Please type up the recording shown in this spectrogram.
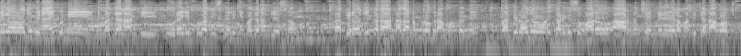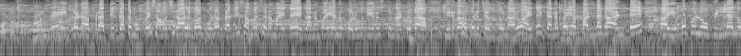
తొమ్మిదవ రోజు వినాయకుడిని నిమజ్జనానికి ఊరేగింపుగా తీసుకెళ్ళి నిమజ్జనం చేస్తాము ప్రతిరోజు ఇక్కడ అన్నదానం ప్రోగ్రాం ఉంటుంది. ప్రతిరోజు ఇక్కడికి సుమారు ఆరు నుంచి ఎనిమిది వేల మంది జనాభా వచ్చిపోతుంటారు. అంటే ఇక్కడ ప్రతి గత ముప్పై సంవత్సరాలుగా కూడా ప్రతి సంవత్సరం అయితే గణపయ్యను కొలువు తీరుస్తున్నట్టుగా నిర్వాహకులు చెబుతున్నారు. అయితే గణపయ్య పండగ అంటే ఆ, యువకులు పిల్లలు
